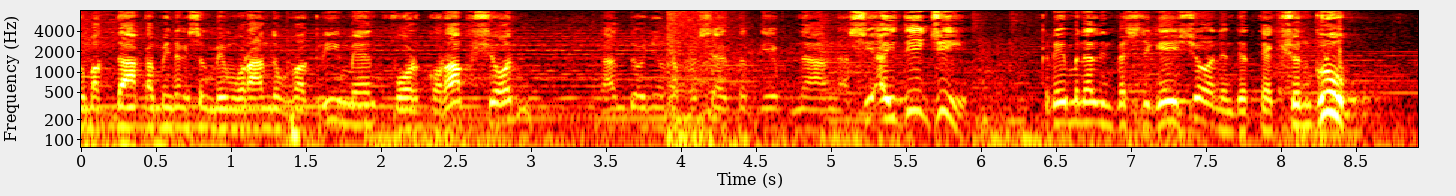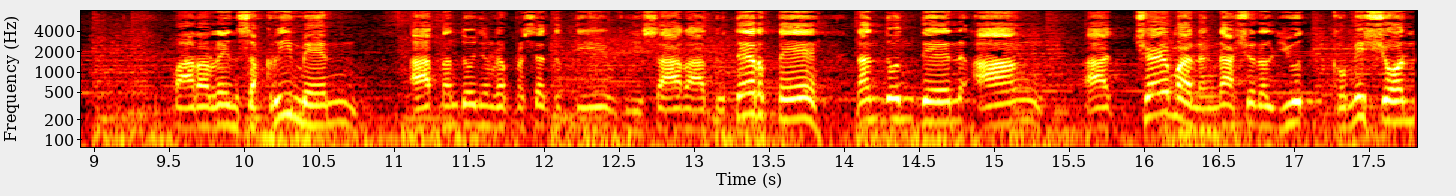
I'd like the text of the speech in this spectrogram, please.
lumagda kami ng isang memorandum of agreement for corruption. Nandun yung representative ng CIDG, Criminal Investigation and Detection Group para rin sa krimen. At nandun yung representative ni Sara Duterte, nandun din ang ah, chairman ng National Youth Commission,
